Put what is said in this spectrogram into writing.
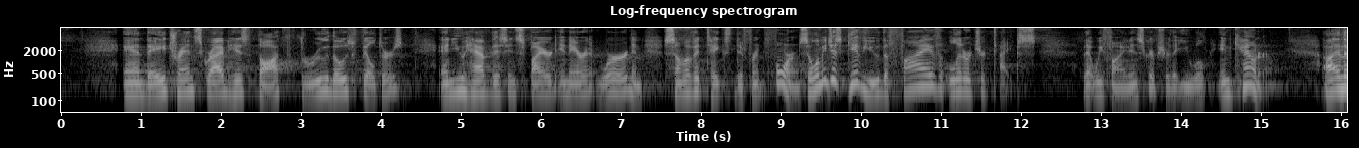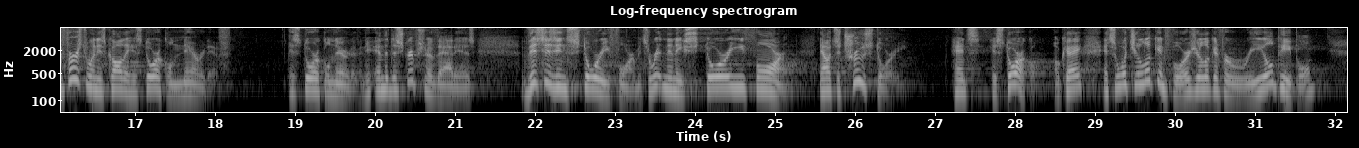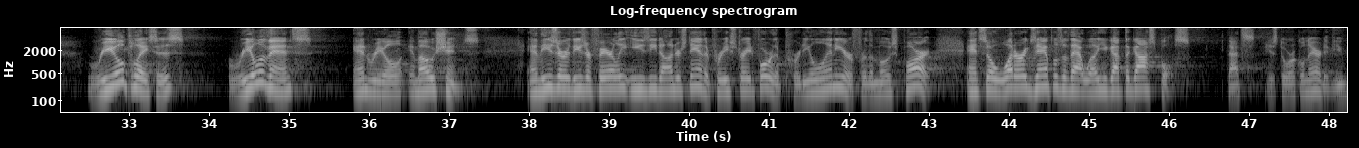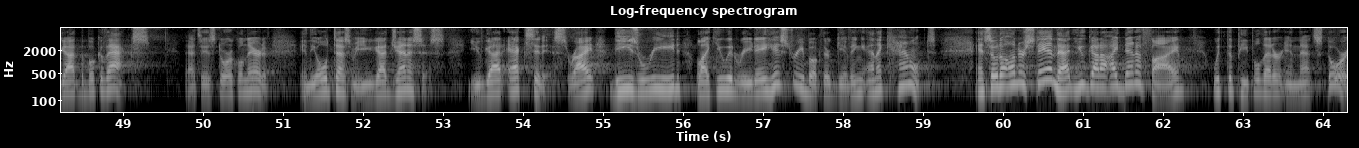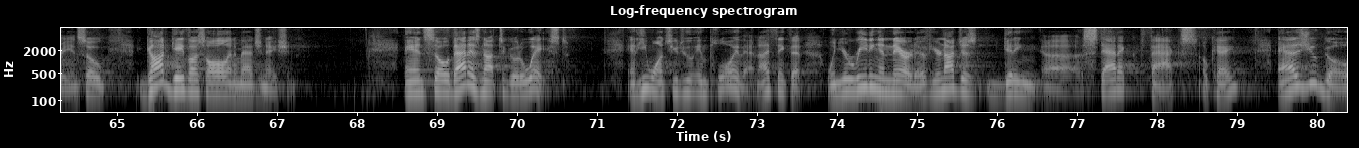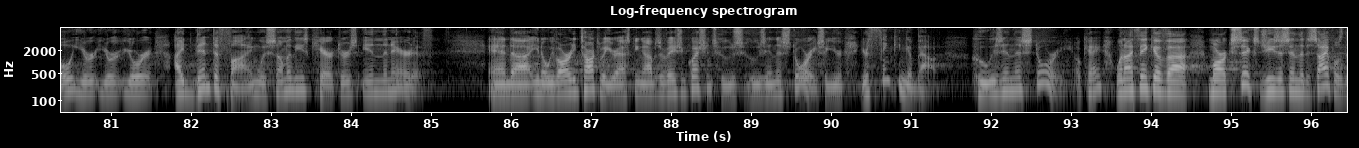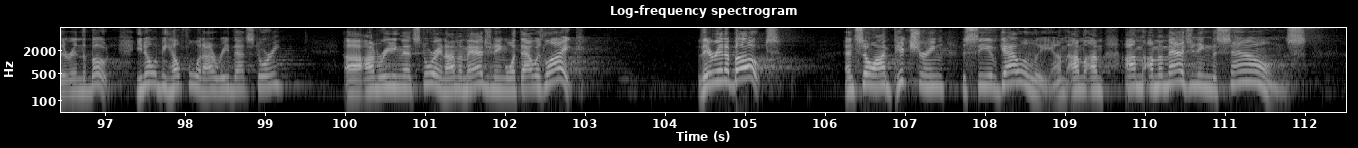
And they transcribed His thoughts through those filters and you have this inspired, inerrant word, and some of it takes different forms. So let me just give you the five literature types that we find in Scripture that you will encounter. Uh, and the first one is called a historical narrative. Historical narrative. And, and the description of that is this is in story form, it's written in a story form. Now, it's a true story, hence historical, okay? And so, what you're looking for is you're looking for real people, real places, real events, and real emotions. And these are, these are fairly easy to understand. They're pretty straightforward. They're pretty linear for the most part. And so, what are examples of that? Well, you got the Gospels. That's historical narrative. You've got the book of Acts. That's a historical narrative. In the Old Testament, you got Genesis. You've got Exodus, right? These read like you would read a history book. They're giving an account. And so, to understand that, you've got to identify with the people that are in that story. And so, God gave us all an imagination. And so that is not to go to waste. And he wants you to employ that. And I think that when you're reading a narrative, you're not just getting uh, static facts, okay? As you go, you're, you're, you're identifying with some of these characters in the narrative. And, uh, you know, we've already talked about you're asking observation questions. Who's, who's in this story? So you're, you're thinking about who is in this story, okay? When I think of uh, Mark 6, Jesus and the disciples, they're in the boat. You know what would be helpful when I read that story? Uh, I'm reading that story and I'm imagining what that was like. They're in a boat. And so I'm picturing the Sea of Galilee. I'm, I'm, I'm, I'm, I'm imagining the sounds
